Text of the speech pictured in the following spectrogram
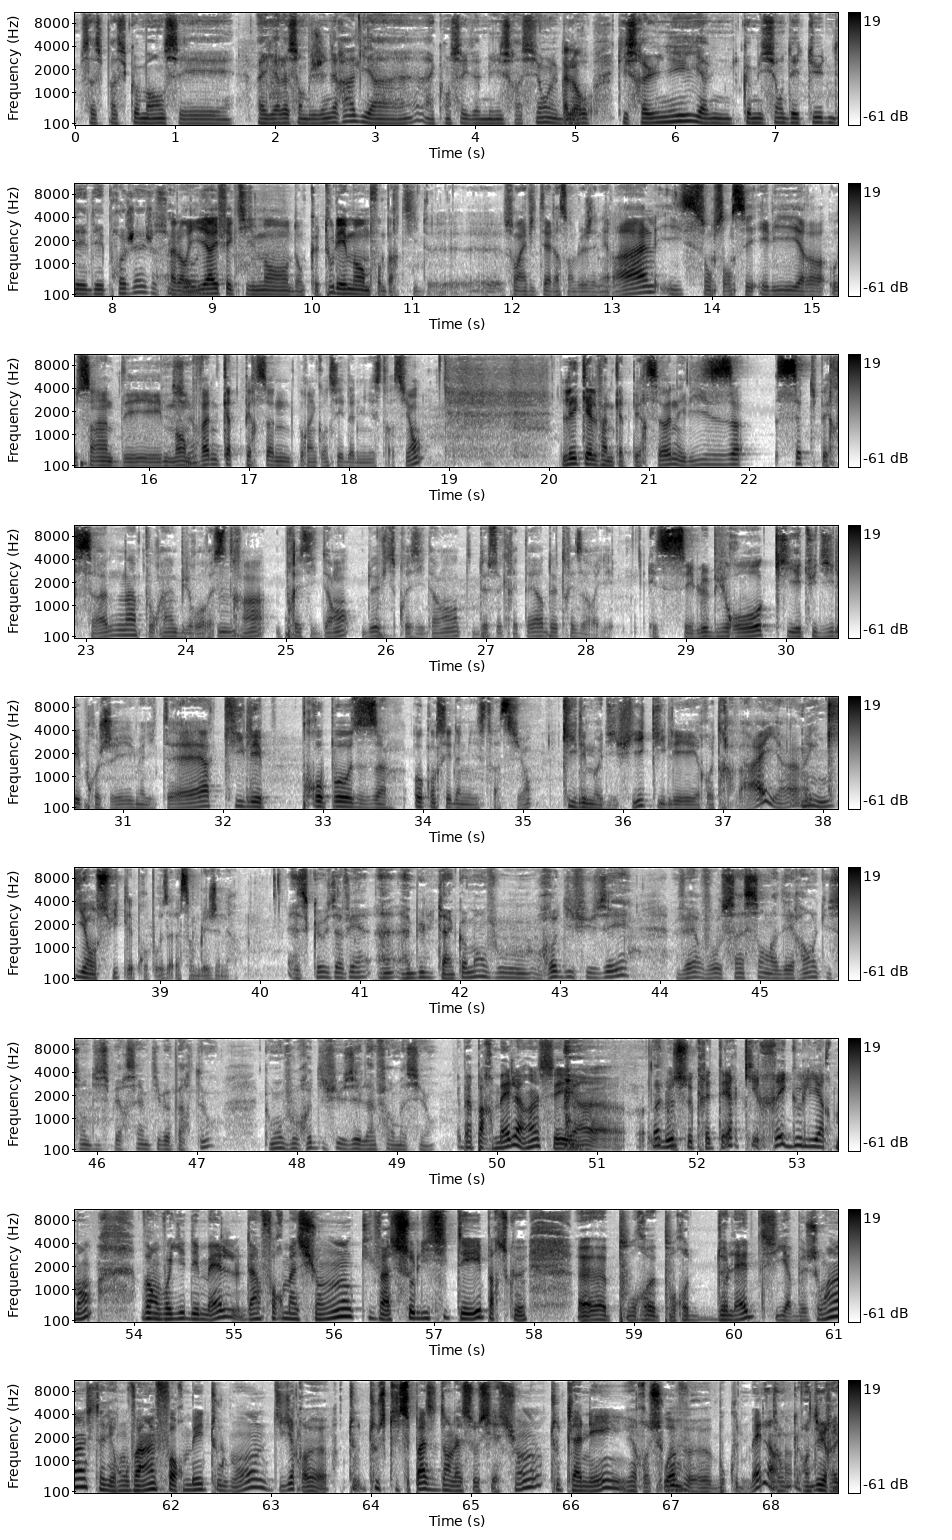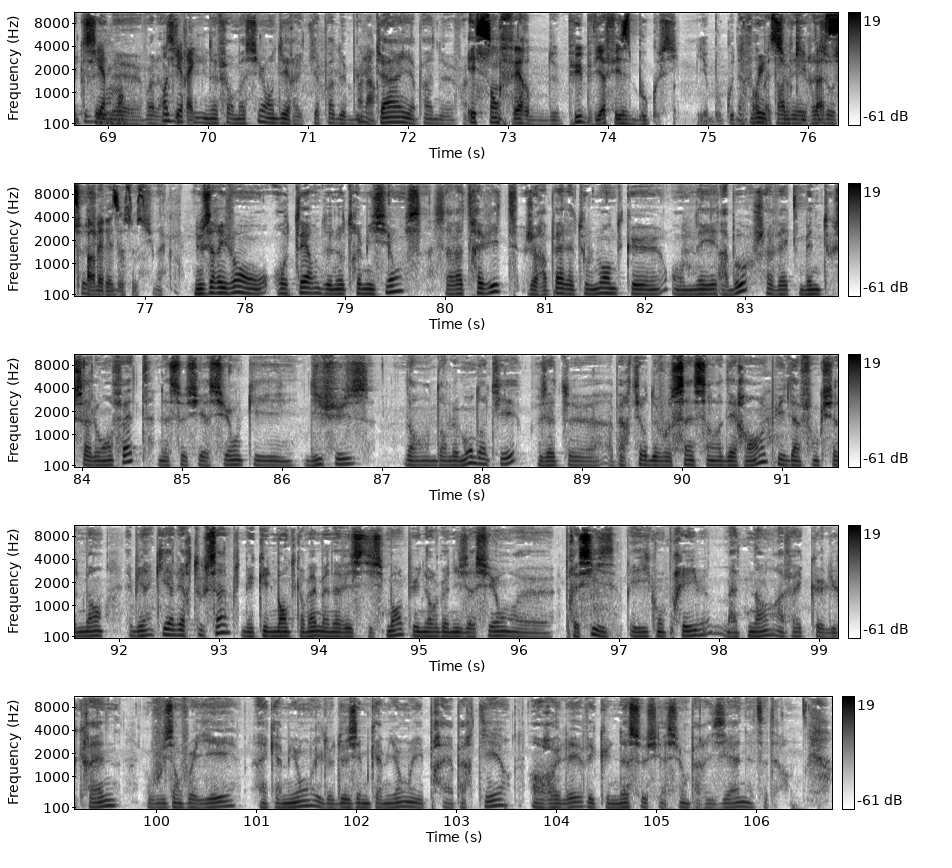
ça se passe comment? C'est ben, il y a l'assemblée générale, il y a un, conseil d'administration, un bureau qui se réunit, il y a une commission d'études des, des, projets, je suppose? Alors il y a effectivement donc tous les membres font partie de sont invités à l'assemblée générale, ils sont censés élire au sein des membres 24 personnes pour un conseil d'administration. Lesquelles 24 personnes élisent 7 personnes pour un bureau restreint, mmh. président, deux vice-présidentes, deux secrétaires, deux trésoriers. Et c'est le bureau qui étudie les projets humanitaires, qui les propose au conseil d'administration, qui les modifie, qui les retravaille, hein, et mmh. qui ensuite les propose à l'Assemblée générale. Est-ce que vous avez un, bulletin? Comment vous rediffusez vers vos 500 adhérents qui sont dispersés un petit peu partout? Comment vous rediffusez l'information? Eh ben par mail, hein, c'est euh, le secrétaire qui régulièrement va envoyer des mails d'information, qui va solliciter parce que euh, pour pour de l'aide s'il y a besoin, c'est-à-dire on va informer tout le monde, dire euh, tout, tout, ce qui se passe dans l'association toute l'année. Ils reçoivent mmh. beaucoup de mails. Hein, Donc en direct, c'est voilà, en direct. une information en direct. Il n'y a pas de bulletin, il n'y a pas de. Voilà. Et sans faire de pub via Facebook aussi. Il y a beaucoup d'informations qui passent par les réseaux sociaux. Nous arrivons au terme de notre émission. Ça va très vite. Je rappelle à tout le monde que on est à Bourges avec Mentou Salon en fait, l'association qui diffuse dans, dans, le monde entier. Vous êtes euh, à partir de vos 500 adhérents, puis d'un fonctionnement eh bien, qui a l'air tout simple, mais qui demande quand même un investissement, puis une organisation euh, précise, et y compris maintenant avec l'Ukraine, vous envoyez un camion et le deuxième camion est prêt à partir en relais avec une association parisienne, etc.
